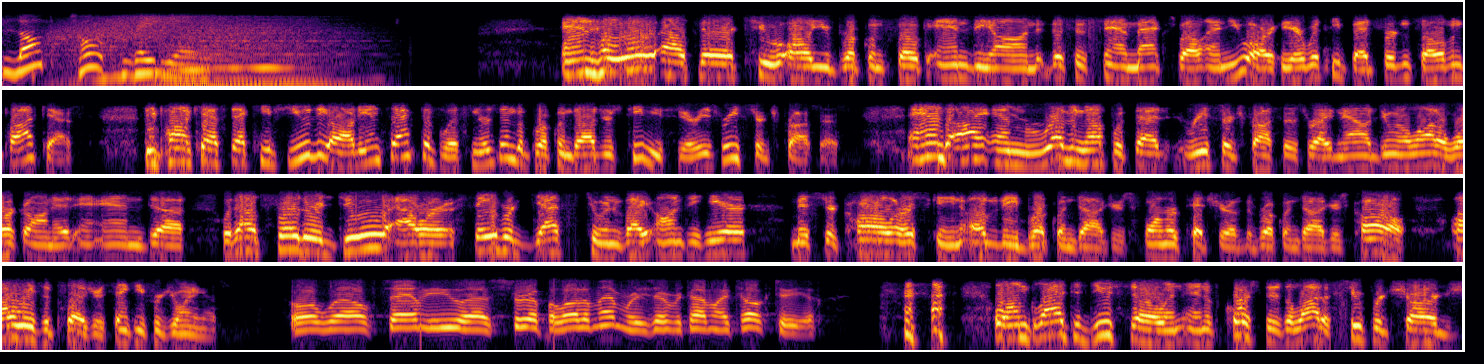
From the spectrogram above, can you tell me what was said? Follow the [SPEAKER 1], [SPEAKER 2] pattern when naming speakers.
[SPEAKER 1] Blog Talk Radio.
[SPEAKER 2] And hello out there to all you Brooklyn folk and beyond. This is Sam Maxwell, and you are here with the Bedford and Sullivan podcast, the podcast that keeps you, the audience, active listeners in the Brooklyn Dodgers TV series research process. And I am revving up with that research process right now, doing a lot of work on it. And uh, without further ado, our favorite guest to invite onto here Mr. Carl Erskine of the Brooklyn Dodgers, former pitcher of the Brooklyn Dodgers. Carl, always a pleasure. Thank you for joining us.
[SPEAKER 3] Oh well, Sam, you uh, stir up a lot of memories every time I talk to you.
[SPEAKER 2] well, I'm glad to do so, and and of course, there's a lot of supercharged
